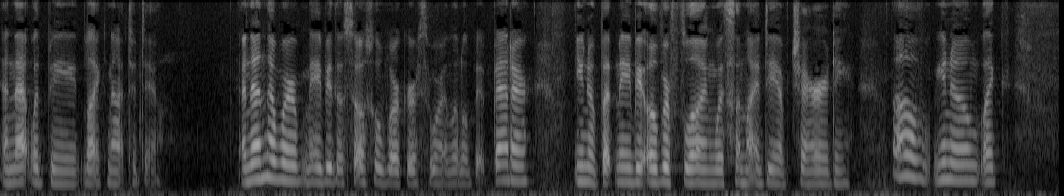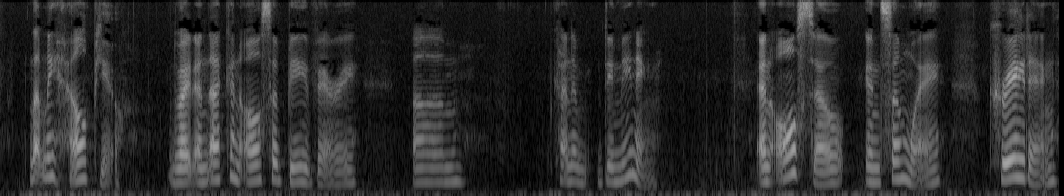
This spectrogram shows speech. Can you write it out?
And that would be like not to do. And then there were maybe the social workers who were a little bit better, you know, but maybe overflowing with some idea of charity. Oh, you know, like, let me help you, right? And that can also be very um, kind of demeaning. And also, in some way, creating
